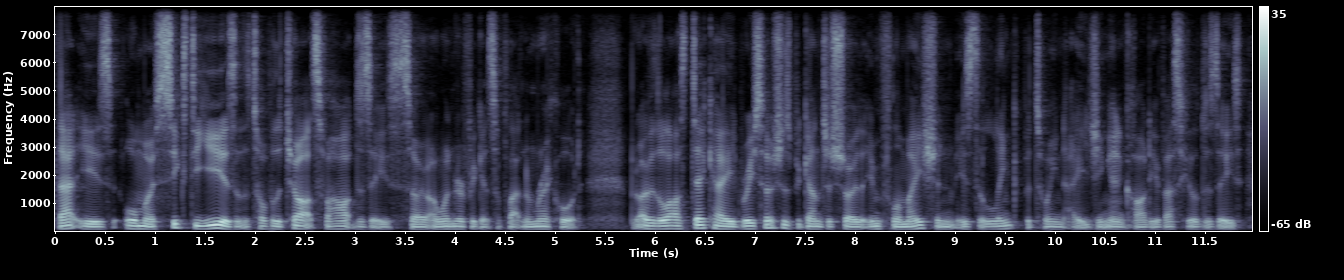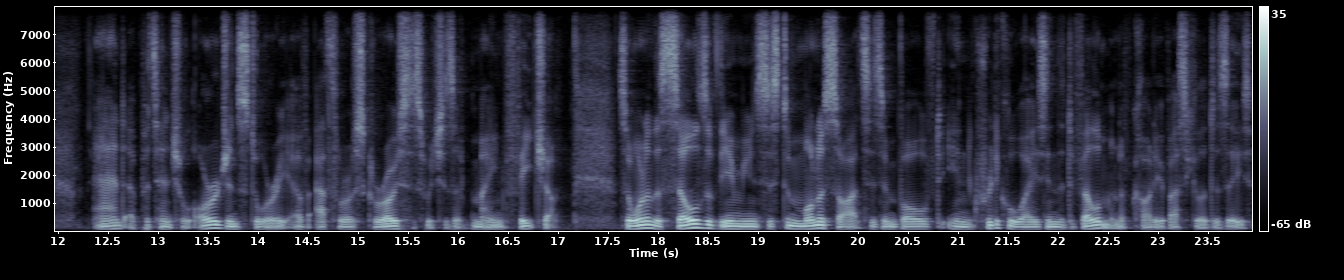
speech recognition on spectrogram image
that is almost 60 years at the top of the charts for heart disease, so I wonder if it gets a platinum record. But over the last decade, research has begun to show that inflammation is the link between aging and cardiovascular disease and a potential origin story of atherosclerosis, which is a main feature. So, one of the cells of the immune system, monocytes, is involved in critical ways in the development of cardiovascular disease.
